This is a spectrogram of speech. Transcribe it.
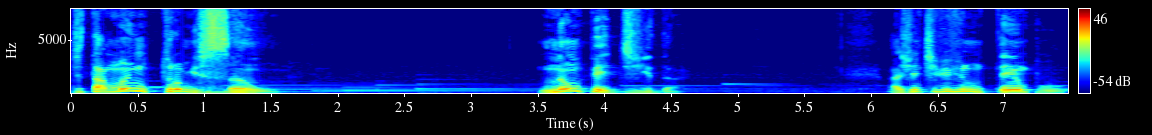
de tamanha intromissão, não pedida. A gente vive num tempo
